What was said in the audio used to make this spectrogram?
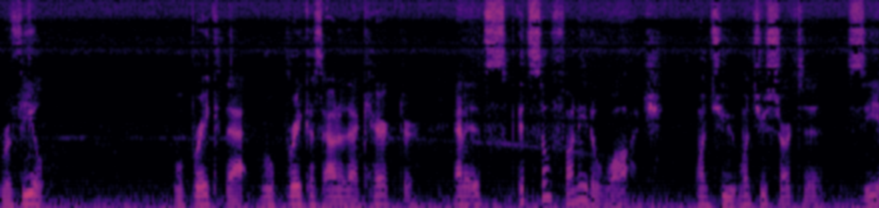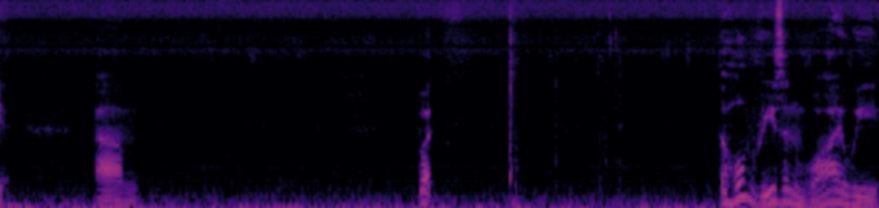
reveal will break that will break us out of that character and it's it's so funny to watch once you once you start to see it um, but the whole reason why we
